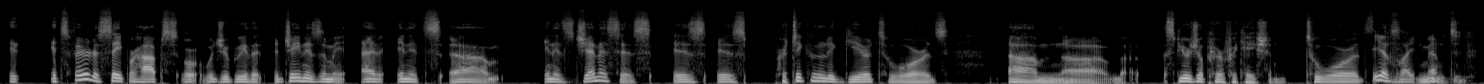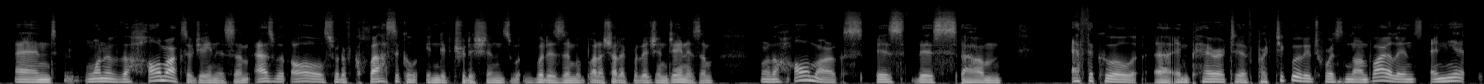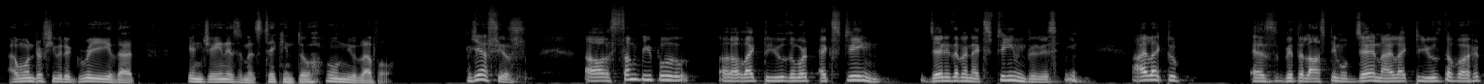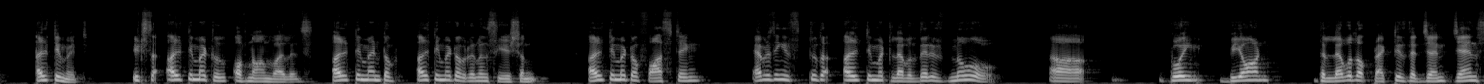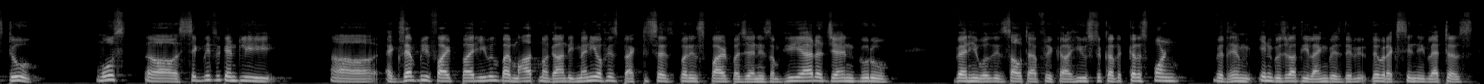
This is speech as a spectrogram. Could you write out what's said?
It, it's fair to say, perhaps, or would you agree that Jainism, in, in its um, in its genesis, is is particularly geared towards um, uh, spiritual purification, towards yes. enlightenment. And one of the hallmarks of Jainism, as with all sort of classical Indic traditions, Buddhism, Upanishadic religion, Jainism, one of the hallmarks is this um, ethical uh, imperative, particularly towards nonviolence. And yet, I wonder if you would agree that in Jainism, it's taken to a whole new level. Yes, yes. Uh, some people uh, like to use the word extreme. Jainism an extreme religion. I like to, as with the last name of Jain, I like to use the word ultimate. It's the ultimate of nonviolence, ultimate of ultimate of renunciation, ultimate of fasting. Everything is to the ultimate level. There is no uh, going beyond the level of practice that Jain, Jains do, most uh, significantly uh, exemplified by even by Mahatma Gandhi. Many of his practices were inspired by Jainism. He had a Jain guru when he was in South Africa. He used to correspond with him in Gujarati language. They, they were exchanging letters.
